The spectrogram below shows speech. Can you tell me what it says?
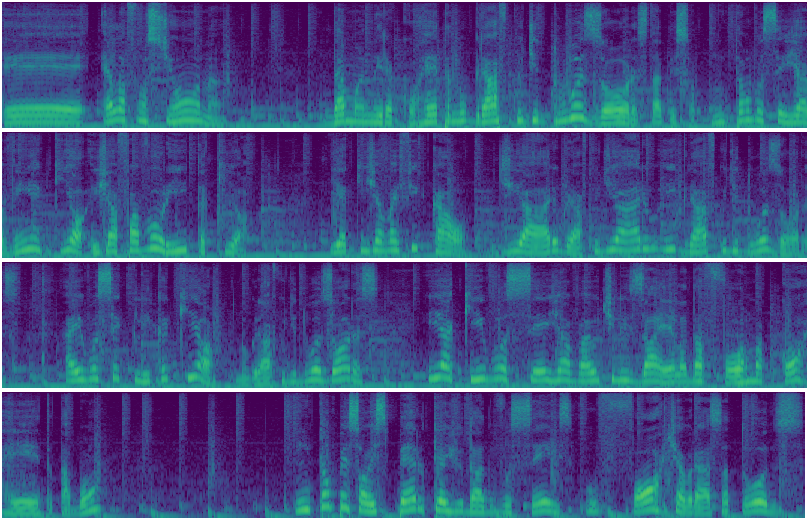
é, ela funciona da maneira correta no gráfico de duas horas, tá, pessoal? Então você já vem aqui, ó, e já favorita aqui, ó. E aqui já vai ficar, ó, diário, gráfico diário e gráfico de duas horas. Aí você clica aqui ó, no gráfico de duas horas e aqui você já vai utilizar ela da forma correta, tá bom? Então pessoal, espero ter ajudado vocês. Um forte abraço a todos,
